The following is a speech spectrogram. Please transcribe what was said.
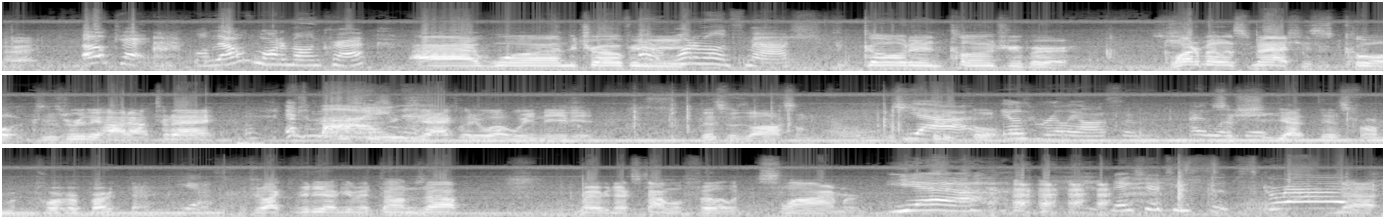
All right. Okay. Well, that was watermelon crack. I won the trophy. Or watermelon smash. The Golden Clone Trooper. Watermelon Smash. This is cool because it's really hot out today. It's mine. This is exactly what we needed. This was awesome. This Yeah, pretty it was really awesome. I loved So loved she got this from for her birthday. Yes. If you like the video, give it a thumbs up. Maybe next time we'll fill it with slime or. Yeah. Make sure to subscribe Yeah,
